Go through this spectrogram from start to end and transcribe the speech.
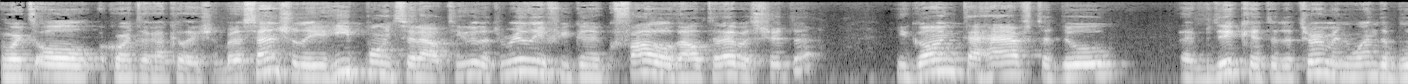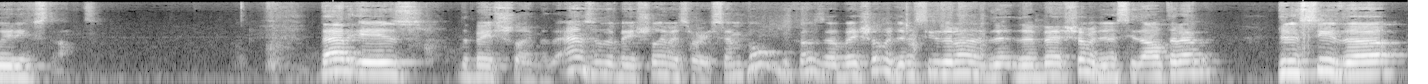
where it's all according to the calculation. But essentially, he points it out to you that really, if you're going to follow the Alter Rebbe's Shitta, you're going to have to do a bdika to determine when the bleeding stops. That is the Beis Shlomo. The answer to the Beis Shlomo is very simple because the Beis Shlomo didn't see the the, the Beis Shlomo didn't see the Alter Rebbe, didn't see the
